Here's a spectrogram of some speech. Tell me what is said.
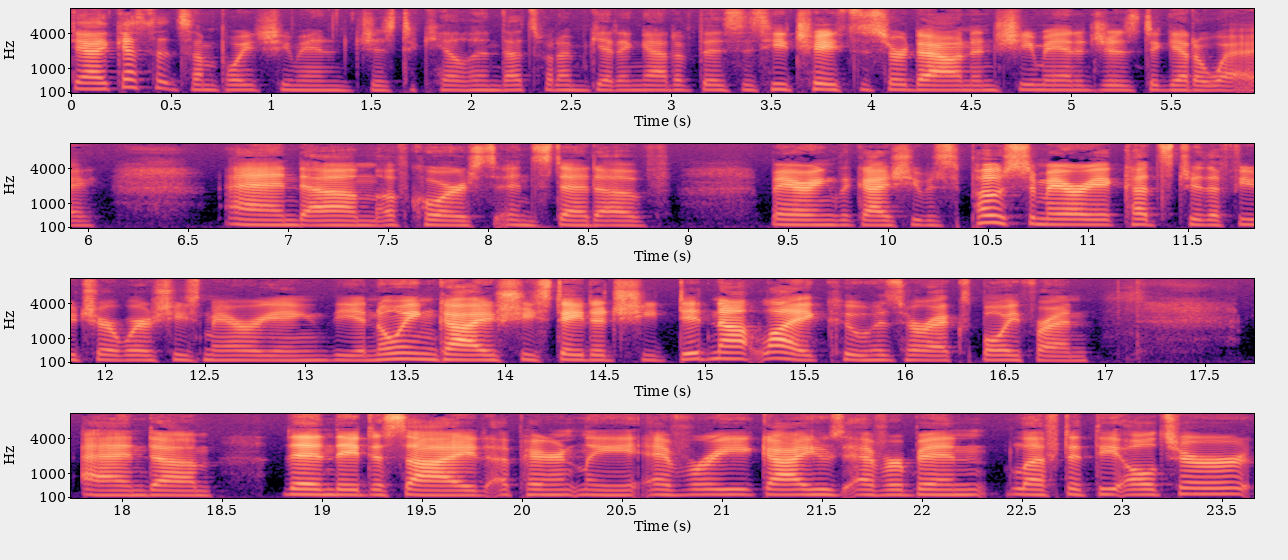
Yeah, I guess at some point she manages to kill him. That's what I'm getting out of this is he chases her down and she manages to get away. And um, of course, instead of marrying the guy she was supposed to marry, it cuts to the future where she's marrying the annoying guy she stated she did not like, who is her ex-boyfriend. And um, then they decide apparently every guy who's ever been left at the altar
